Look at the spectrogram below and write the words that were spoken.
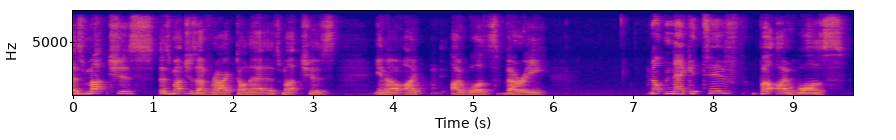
as much as as much as I've ragged on it, as much as you know, I I was very not negative, but I was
